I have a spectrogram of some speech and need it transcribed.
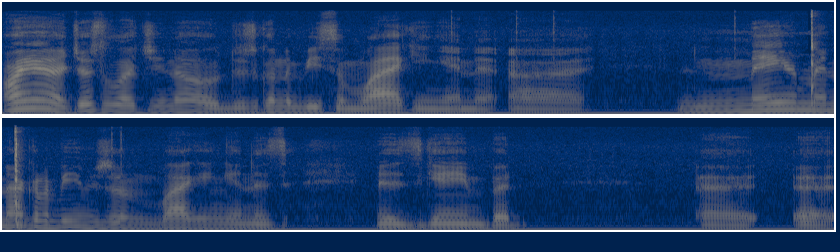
Oh yeah, just to let you know, there's gonna be some lagging in it. Uh, may or may not gonna be some lagging in his in his game, but uh, uh,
